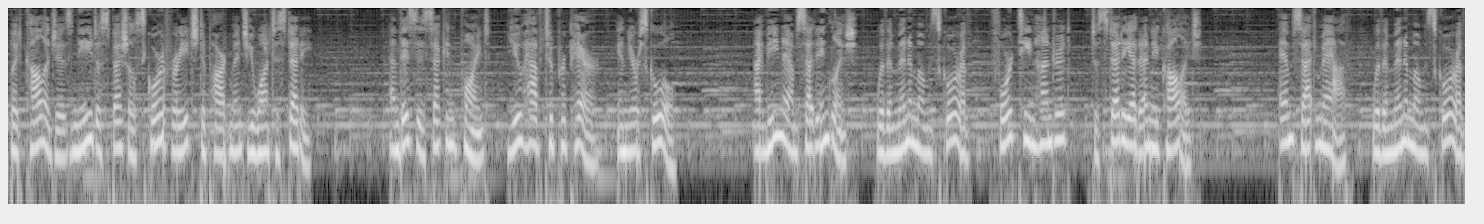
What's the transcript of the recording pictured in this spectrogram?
But colleges need a special score for each department you want to study. And this is second point, you have to prepare in your school. I mean EmSAT English, with a minimum score of 1400 to study at any college. EmSAT Math, with a minimum score of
